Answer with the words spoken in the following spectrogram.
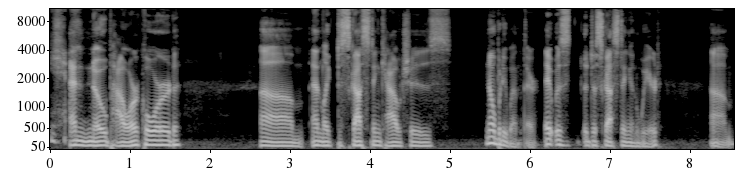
Yeah. and no power cord, um, and like disgusting couches. Nobody went there. It was disgusting and weird. Um,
